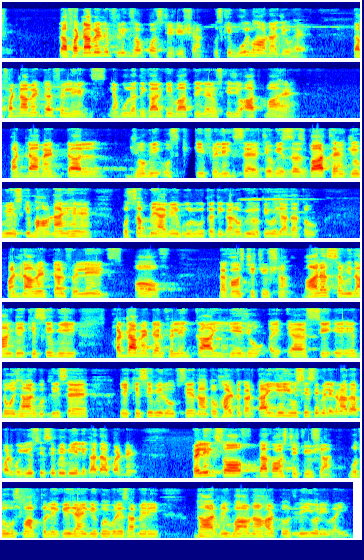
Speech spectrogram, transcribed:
the fundamental feelings of constitution उसकी मूल भावना जो है। द फंडामेंटल फीलिंग्स या मूल अधिकार की बात नहीं करें, उसकी जो आत्मा है। फंडामेंटल जो भी उसकी फीलिंग्स है, जो भी जज्बात हैं, जो भी उसकी भावनाएँ हैं, वो सब में आगे मूलभूत अधिकारों में होती वो ज़्यादा तो fundamental feelings of the constitution. Bharat संविधान के किसी भी फंडामेंटल फीलिंग का ये जो सी दो हज़ार उन्नीस है, ये किसी भी रूप से ना तो हर्ट करता है, ये यूसीसी में लिखना था पढ़ को यूसीसी में भी ये लिखा था पढ़ने। फीलिंग्स ऑफ़ द कॉन्स्टिट्यूशन, वो तो उसमें आप तो लेके जाएँगे, कोई बोले, साहब, मेरी धार्मिक भावना हर्ट तो नहीं हो रही भाई।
